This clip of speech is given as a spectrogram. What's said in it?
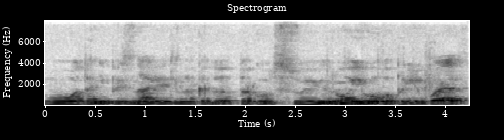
Вот, они признали эти наркоторговцы свою вину, и оба прилипают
